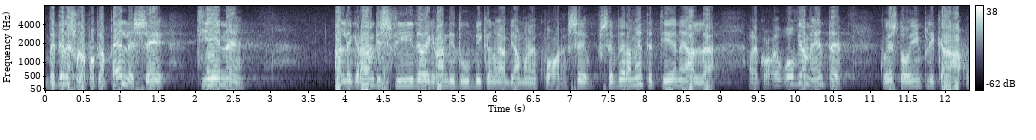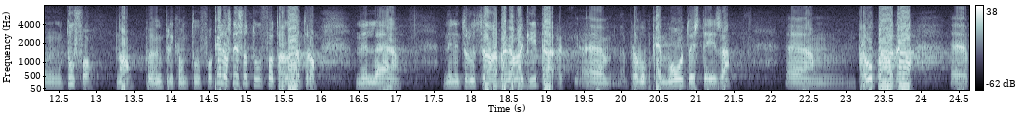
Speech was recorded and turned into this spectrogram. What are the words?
vedere sulla propria pelle se tiene alle grandi sfide ai grandi dubbi che noi abbiamo nel cuore, se, se veramente tiene al, Ovviamente questo implica un tuffo, no, implica un tuffo, che è lo stesso tuffo, tra l'altro, nel, nell'introduzione alla Bhagavad Gita, eh, che è molto estesa, eh, Prabhupada eh,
